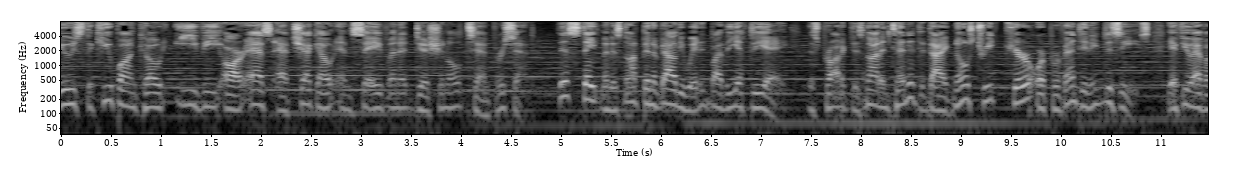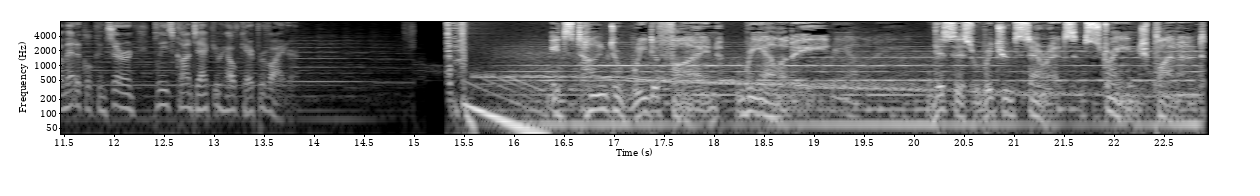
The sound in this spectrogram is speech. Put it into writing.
Use the coupon code EVRS at checkout and save an additional 10%. This statement has not been evaluated by the FDA. This product is not intended to diagnose, treat, cure, or prevent any disease. If you have a medical concern, please contact your healthcare provider. It's time to redefine reality. This is Richard Syrett's Strange Planet.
